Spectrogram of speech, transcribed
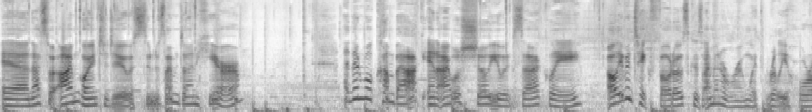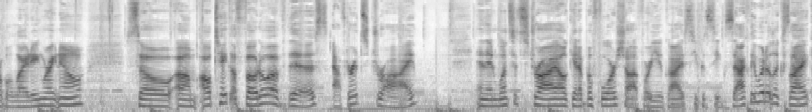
And that's what I'm going to do as soon as I'm done here. And then we'll come back and I will show you exactly I'll even take photos because I'm in a room with really horrible lighting right now. So um, I'll take a photo of this after it's dry. And then once it's dry, I'll get a before shot for you guys so you can see exactly what it looks like.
